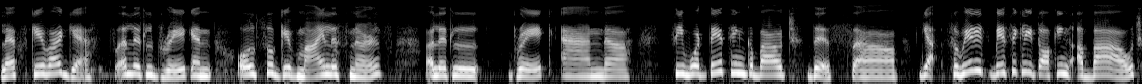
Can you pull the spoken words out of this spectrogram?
let's give our guests a little break and also give my listeners a little break and uh, see what they think about this. Uh, yeah, so we're basically talking about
